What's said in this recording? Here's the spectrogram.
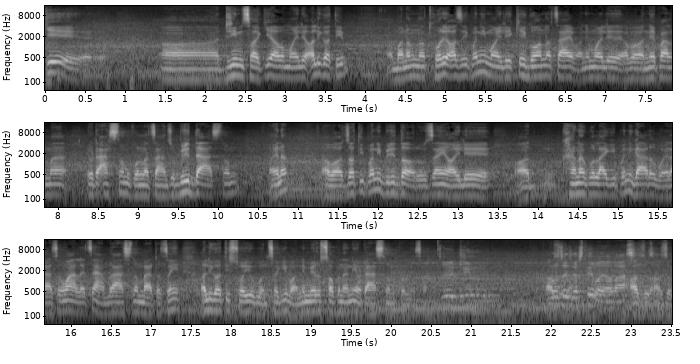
के ड्रिम छ कि अब मैले अलिकति भनौँ न थोरै अझै पनि मैले के गर्न चाहेँ भने मैले अब नेपालमा एउटा आश्रम खोल्न चाहन्छु वृद्ध आश्रम होइन? अब जति पनि वृद्धहरू चाहिँ अहिले खानको लागि पनि गाह्रो भइरहेछ उहाँहरूलाई चाहिँ हाम्रो आश्रमबाट चाहिँ अलिकति सहयोग हुन्छ कि भन्ने मेरो सपना नै एउटा आश्रम खोल्ने छ प्रोजेक्ट जस्तै भयो अब हजुर हजुर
